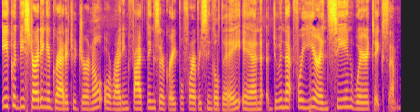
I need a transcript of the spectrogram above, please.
It could be starting a gratitude journal or writing five things they're grateful for every single day and doing that for a year and seeing where it takes them.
